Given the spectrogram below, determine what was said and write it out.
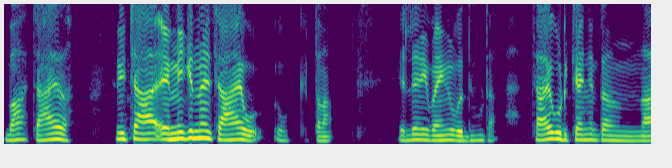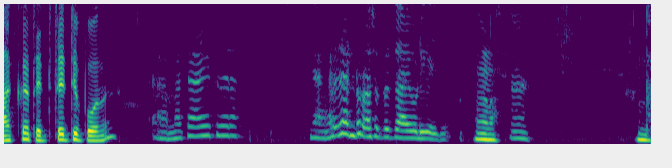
ബാ ചായതാ ഇനി ചായ എണ്ണിക്കുന്ന ചായ കിട്ടണം. എല്ലാം എനിക്ക് ഭയങ്കര ബുദ്ധിമുട്ടാണ് ചായ കുടിക്കാഞ്ഞിട്ടാണ് നാക്ക് തെറ്റി തെറ്റി പോകുന്നത് എന്നാ ചായ ഇട്ട് തരാം. ഞങ്ങൾ രണ്ടു പ്രാവശ്യത്തെ ചായ കൂടി കഴിഞ്ഞു. ആണോ? കണ്ടോ,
